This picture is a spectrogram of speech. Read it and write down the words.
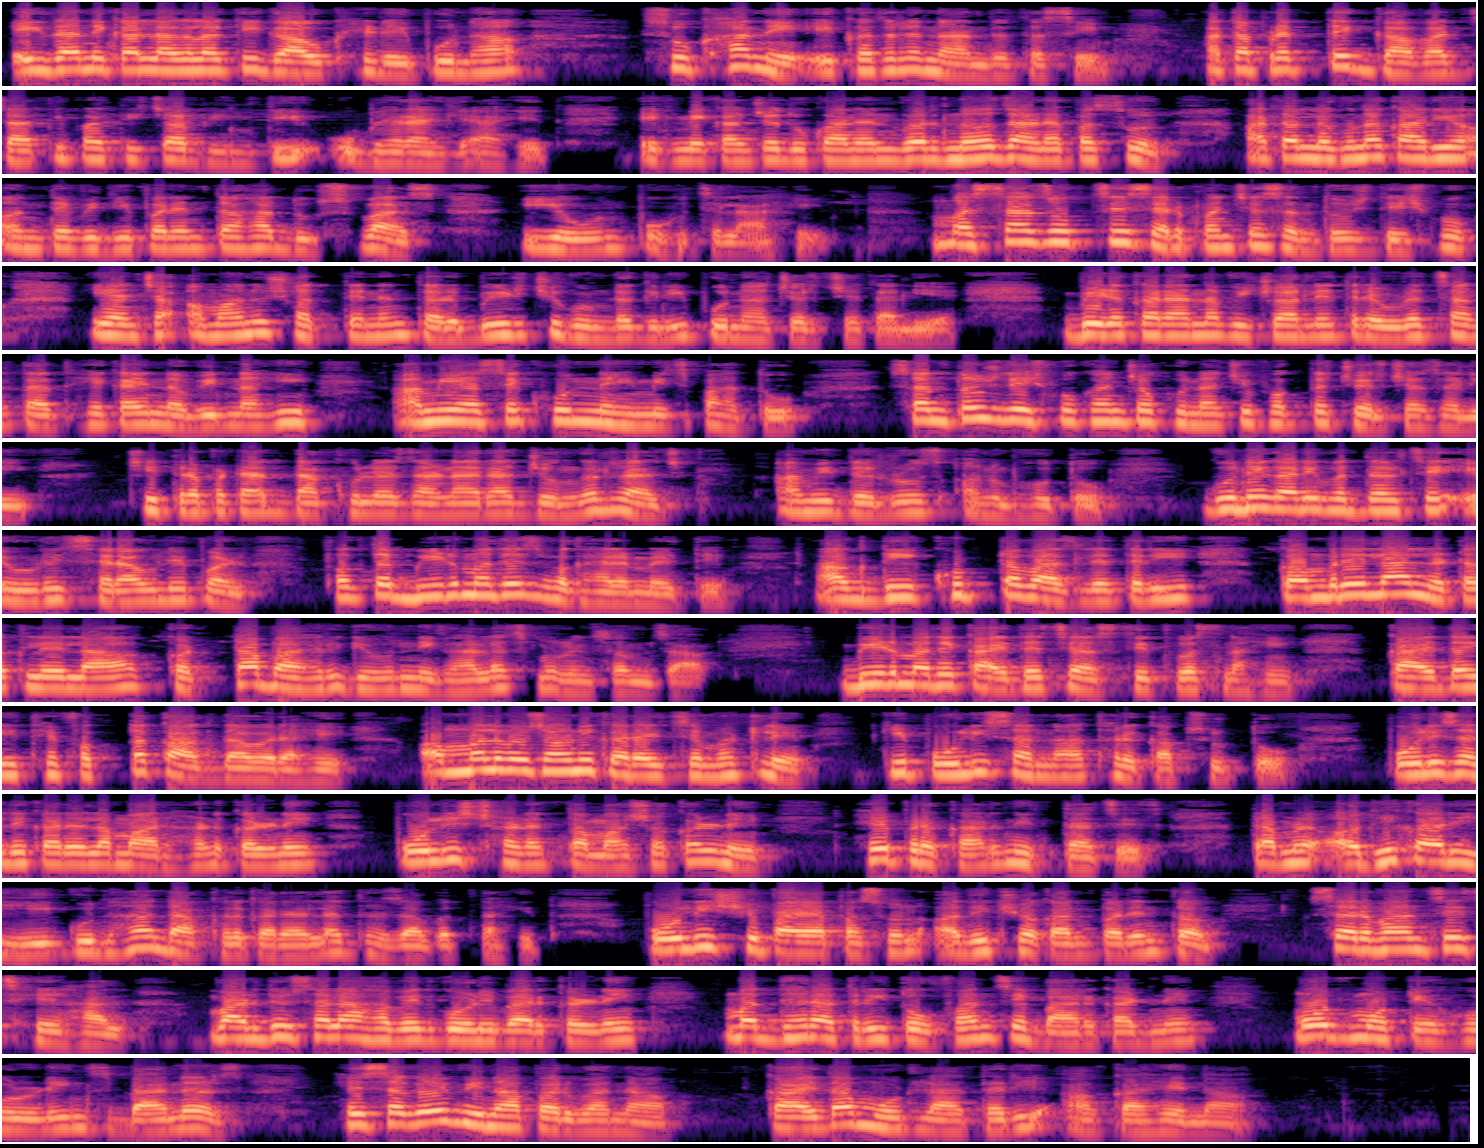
एकदा निकाल लागला की गावखेडे पुन्हा सुखाने एकत्र नांदत असे. आता प्रत्येक गावात जातीपातीच्या भिंती उभ्या राहिल्या आहेत. एकमेकांच्या दुकानांवर न जाण्यापासून आता लग्न कार्य अंत्यविधीपर्यंत हा दुस्वास येऊन पोहोचला आहे. मस्साजोगचे सरपंच संतोष देशमुख यांच्या अमानुष हत्येनंतर बीडची गुंडगिरी पुन्हा चर्चेत आली आहे. बीडकरांना विचारले तर एवढंच सांगतात हे काही नवीन नाही. आम्ही असे खून नेहमीच पाहतो. संतोष देशमुखांच्या खुनाची फक्त चर्चा झाली. चित्रपटात दाखवला जाणारा जंगलराज आम्ही दररोज अनुभवतो. गुन्हेगारीबद्दलचे एवढे सरावले पण फक्त बीडमध्येच बघायला मिळते. अगदी खुट्ट वाजले तरी कमरेला लटकलेला कट्टा बाहेर घेऊन निघालाच म्हणून समजा. बीडमध्ये कायद्याचे अस्तित्वच नाही. कायदा इथे फक्त कागदावर आहे. अंमलबजावणी करायचे म्हटले की पोलिसांना थरकाप सुटतो. पोलीस अधिकाऱ्याला मारहाण करणे पोलीस ठाण्यात तमाशा करणे हे प्रकार नित्याचेच. त्यामुळे अधिकारीही गुन्हा दाखल करायला धजावत नाहीत. पोलीस शिपायापासून अधीक्षकांपर्यंत सर्वांचेच हे हाल. वाढदिवसाला हवेत गोळीबार करणे मध्यरात्री तोफांचे बार काढणे मोठमोठे होर्डिंग्स बॅनर्स हे सगळे विनापरवाना. कायदा मोडला तरी आका हे ना.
